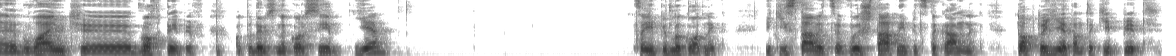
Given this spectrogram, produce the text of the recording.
е, бувають е, двох типів. От подивимося на корсі є. Це є підлокотник, який ставиться в штатний підстаканник. Тобто є там такі під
